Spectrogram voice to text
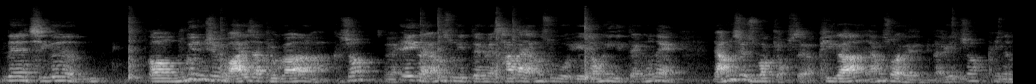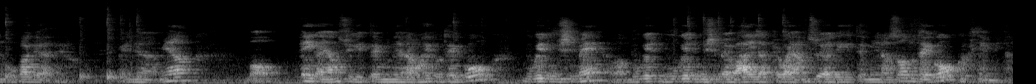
근데 지금 어, 무게중심의 y좌표가 그죠? a가 양수기 때문에 4가 양수고 이게 0이기 때문에 양수일 수밖에 없어요 b가 양수가 돼야 됩니다 알겠죠? b는 5가 돼야 돼요 왜냐하면 뭐 a가 양수이기 때문에라고 해도 되고 무게 중심의 어, 무게 무게 중심의 y 좌표가 양수여야 되기 때문이라 써도 되고 그렇게 됩니다.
